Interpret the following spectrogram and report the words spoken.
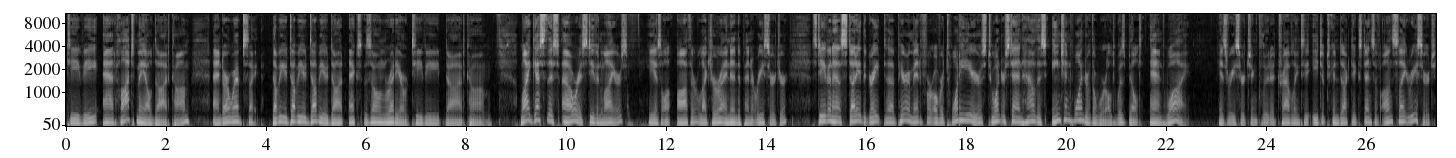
TV at hotmail.com, and our website, www.xzoneradiotv.com. My guest this hour is Steven Myers. He is an author, lecturer, and independent researcher. Steven has studied the Great uh, Pyramid for over 20 years to understand how this ancient wonder of the world was built and why. His research included traveling to Egypt to conduct extensive on site research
